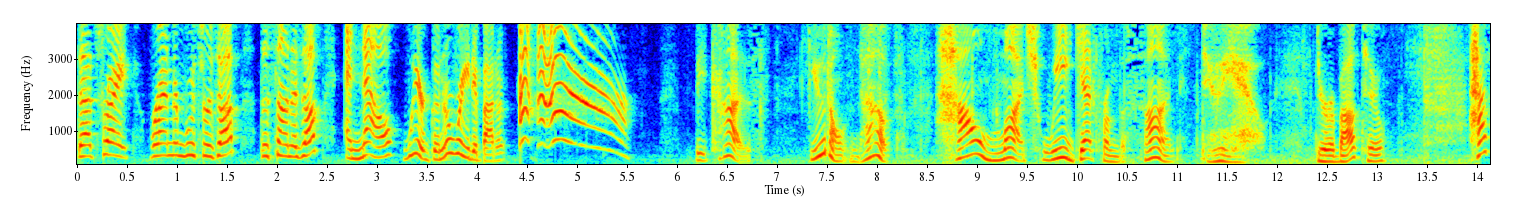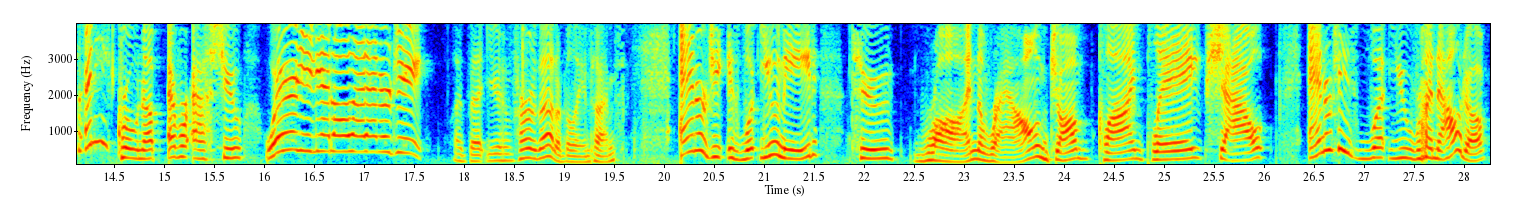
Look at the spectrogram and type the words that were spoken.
That's right. Random Rooster is up, the sun is up, and now we're gonna read about it. Because you don't know how much we get from the sun, do you? You're about to. Has any grown up ever asked you, where do you get all that energy? I bet you have heard that a billion times. Energy is what you need to run around, jump, climb, play, shout. Energy is what you run out of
